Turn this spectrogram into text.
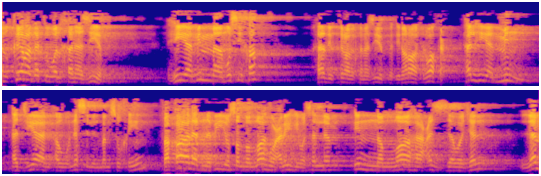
القردة والخنازير هي مما مسخ هذه القردة والخنازير التي نراها في الواقع هل هي من أجيال أو نسل الممسوخين؟ فقال النبي صلى الله عليه وسلم إن الله عز وجل لم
